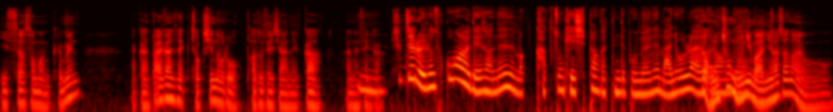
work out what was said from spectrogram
있어서만큼은 약간 빨간색 적신호로 봐도 되지 않을까라는 생각. 음, 실제로 이런 속궁합에 대해서는 막 각종 게시판 같은데 보면은 많이 올라요. 그래, 그런 엄청 게. 문의 많이 하잖아요.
